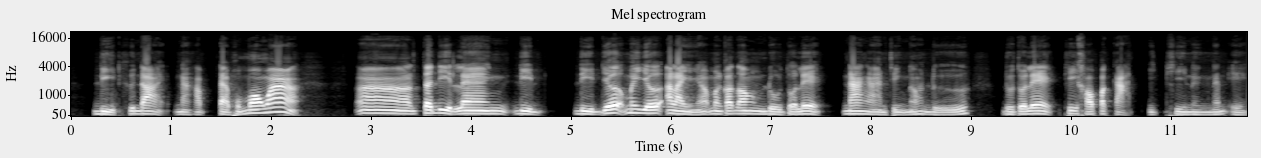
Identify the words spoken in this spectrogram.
ำดีดขึ้นได้นะครับ แต่ผมมองว่าอ่าจะดีดแรงดีดดีดเยอะไม่เยอะอะไรอย่างเงี้ยมันก็ต้องดูตัวเลขหน้างานจริงเนาะหรือดูตัวเลขที่เขาประกาศอีกทีหนึ่งนั่นเอง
